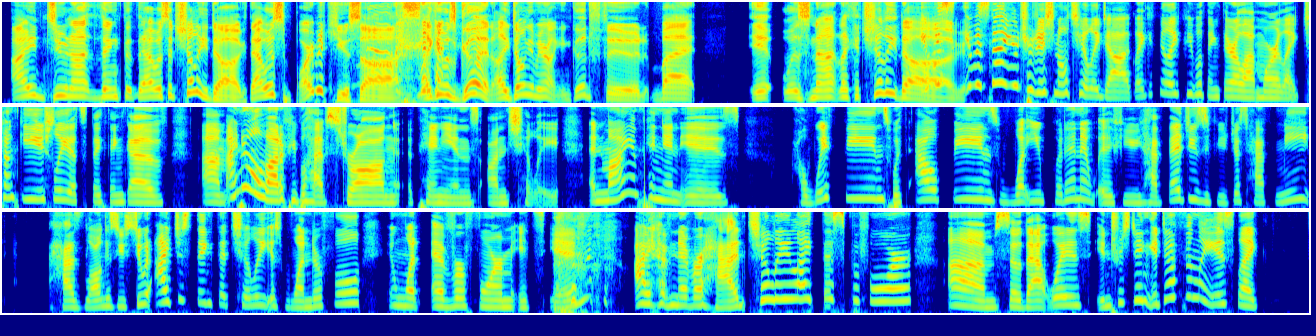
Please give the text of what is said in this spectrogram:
I do not think that that was a chili dog. That was barbecue sauce. like it was good. Like don't get me wrong, good food, but it was not like a chili It was dog. it was not your traditional chili dog. Like I feel like people think they're a lot more like chunky usually. That's what they think of. Um, I know a lot of people have strong opinions on chili, and my opinion is uh, with beans, without beans, what you put in it. If you have veggies, if you just have meat, as long as you stew it. I just think that chili is wonderful in whatever form it's in. I have never had chili like this before. Um, so that was interesting. It definitely is like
